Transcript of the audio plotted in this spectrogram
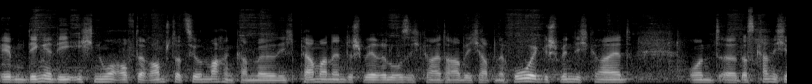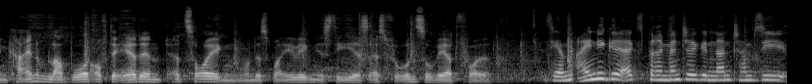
eben Dinge, die ich nur auf der Raumstation machen kann, weil ich permanente Schwerelosigkeit habe, ich habe eine hohe Geschwindigkeit und äh, das kann ich in keinem Labor auf der Erde erzeugen und deswegen ist die ISS für uns so wertvoll. Sie haben einige Experimente genannt. Haben Sie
